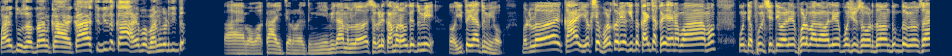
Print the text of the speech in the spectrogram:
पाय तू जाता काय काय असते तिथं? काय आहे बा भानगड तिथं? काय बाबा काय विचारून राहिले तुम्ही? मी काय म्हणलं सगळे कामं राहू द्या तुम्ही. हो इथं या तुम्ही हो. म्हटलं काय एकशे भडकर एक इथं कायच्या काही आहे ना बा मग? कोणत्या फुलशेतीवाले फळबागावाले पशुसंवर्धन दुग्ध व्यवसाय?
